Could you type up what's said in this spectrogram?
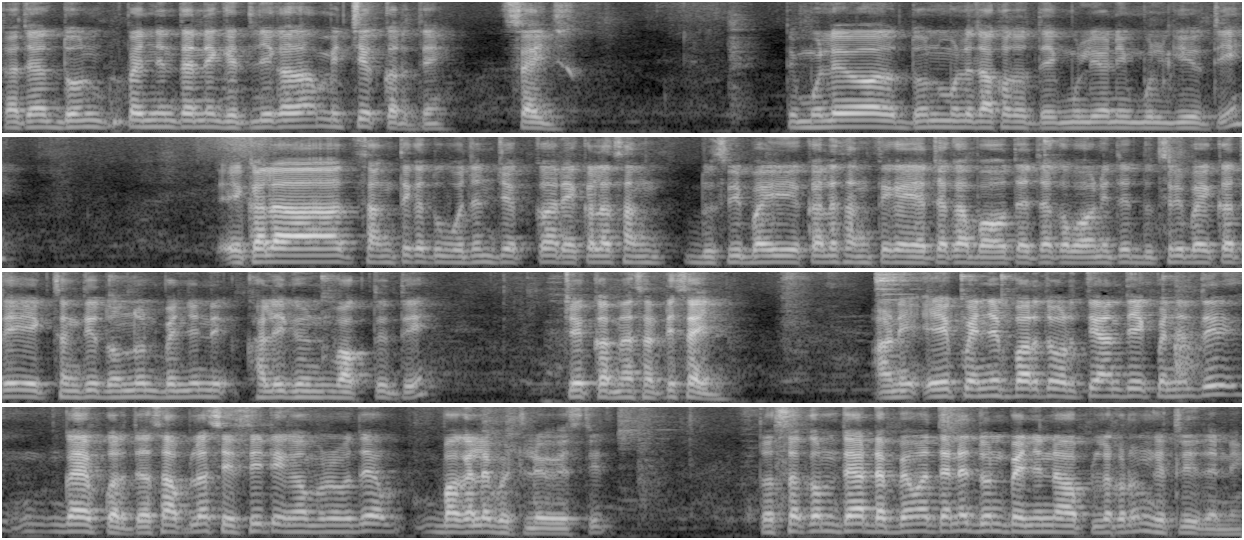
त्याच्यात दोन पेंजन त्याने घेतली का मी चेक करते. साईज ते मुले दोन मुले दाखवत होते एक मुली आणि मुलगी होती. एकाला सांगते का तू वजन चेक कर एकाला सांग दुसरी बाई एकाला सांगते का याचा का भाव त्याचा का भाव आणि ते दुसरी बाई का ते एक सांगते दोन दोन पेन्शन खाली घेऊन वागते ते. चेक करण्यासाठी साईज आणि एक पेन्शन परत वरती आणि एक पेन्शन ते गायब करते. असं आपल्या सी सी टी कॅमेरामध्ये बघायला भेटलं व्यवस्थित. तसं करून त्या डब्यामध्ये त्याने दोन पेंजन आपल्याकडून घेतली त्याने.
